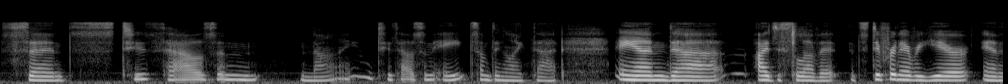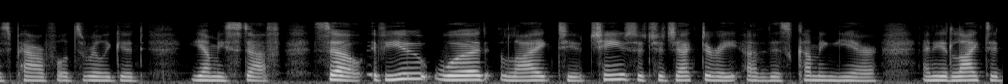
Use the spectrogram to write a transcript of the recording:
since 2009, 2008, something like that. And uh, I just love it. It's different every year and it's powerful. It's really good yummy stuff. So, if you would like to change the trajectory of this coming year and you'd like to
